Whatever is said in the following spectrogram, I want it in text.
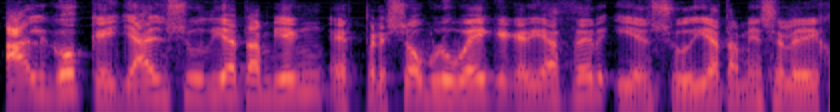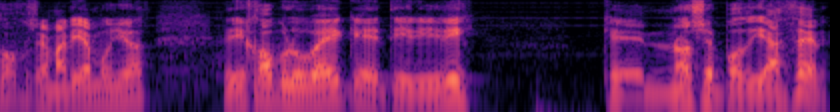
Algo que ya en su día también expresó Blue Bay que quería hacer y en su día también se le dijo, José María Muñoz, le dijo a Blue Bay que tirirí, que no se podía hacer.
